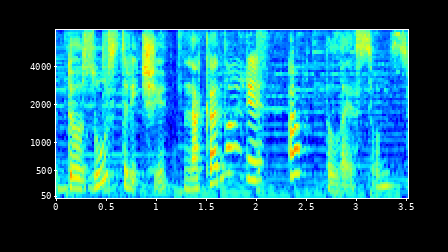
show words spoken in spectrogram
До зустрічі на каналі Art Lessons.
